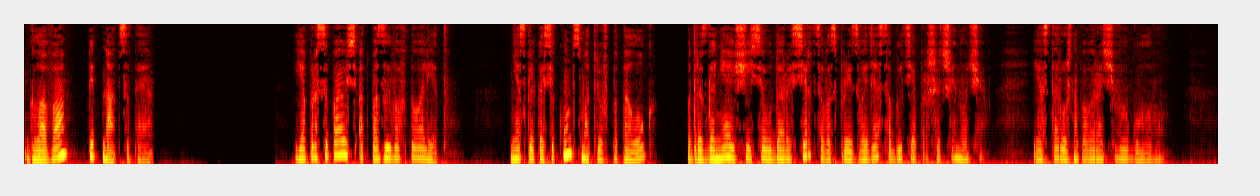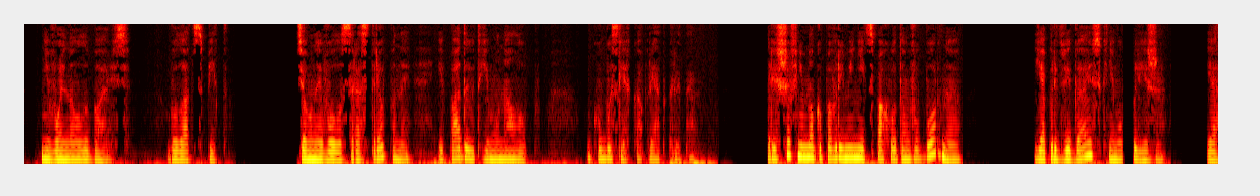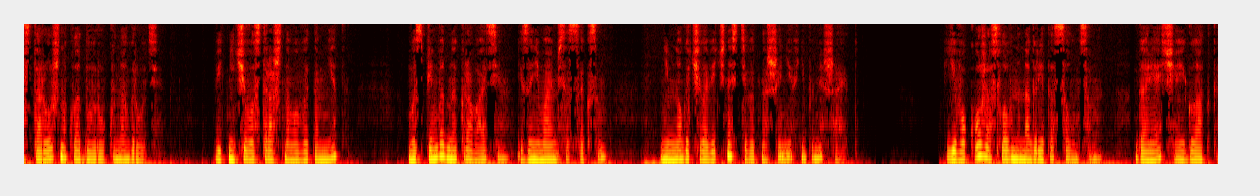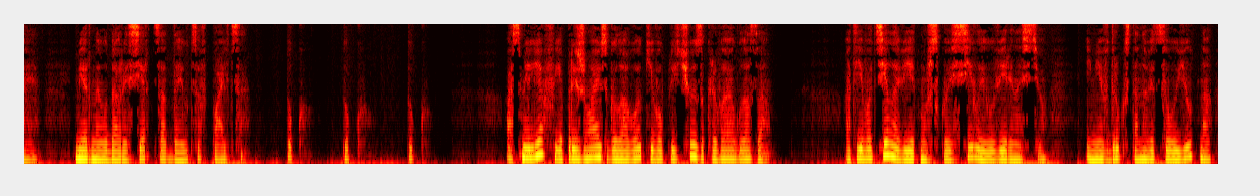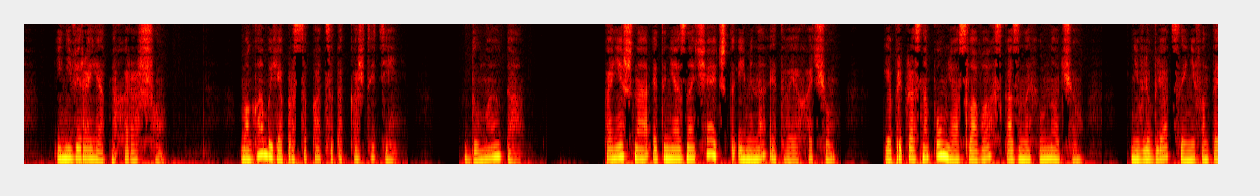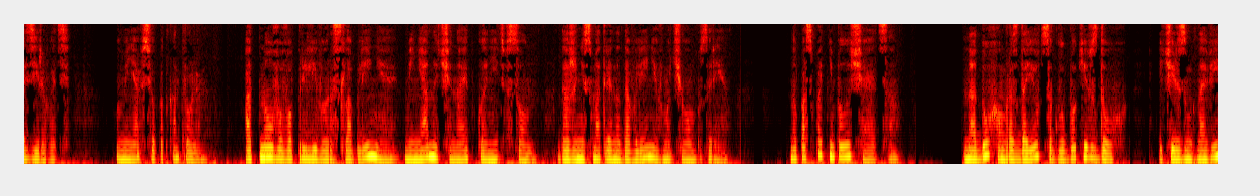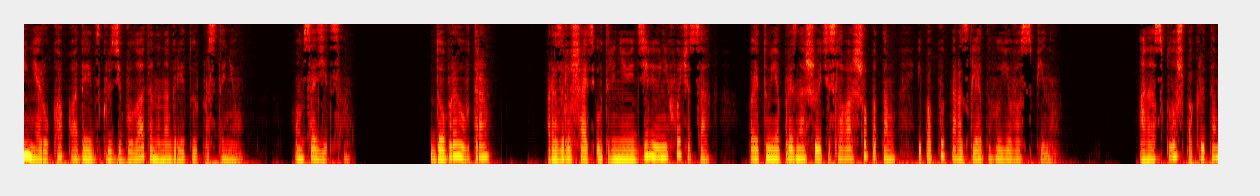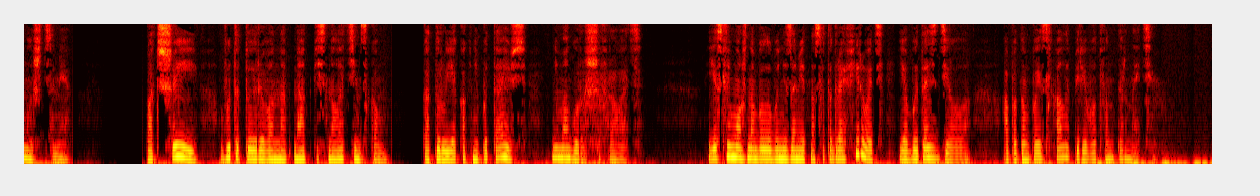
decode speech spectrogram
Глава 15 Я просыпаюсь от позыва в туалет. Несколько секунд смотрю в потолок, под разгоняющиеся удары сердца воспроизводя события прошедшей ночи, и осторожно поворачиваю голову. Невольно улыбаюсь. Булат спит. Темные волосы растрепаны и падают ему на лоб. Губы слегка приоткрыты. Решив немного повременить с походом в уборную, я придвигаюсь к нему ближе — и осторожно кладу руку на грудь. Ведь ничего страшного в этом нет. Мы спим в одной кровати и занимаемся сексом. Немного человечности в отношениях не помешает. Его кожа словно нагрета солнцем, горячая и гладкая. Мерные удары сердца отдаются в пальцы. Тук, тук, тук. Осмелев, я прижимаюсь головой к его плечу и закрываю глаза. От его тела веет мужской силой и уверенностью — и мне вдруг становится уютно и невероятно хорошо. Могла бы я просыпаться так каждый день? Думаю, да. Конечно, это не означает, что именно этого я хочу. Я прекрасно помню о словах, сказанных им ночью. Не влюбляться и не фантазировать. У меня все под контролем. От нового прилива расслабления меня начинает клонить в сон, даже несмотря на давление в мочевом пузыре. Но поспать не получается. Над духом раздается глубокий вздох, и через мгновение рука падает с груди Булата на нагретую простыню. Он садится. «Доброе утро!» Разрушать утреннюю идиллию не хочется, поэтому я произношу эти слова шепотом и попутно разглядываю его спину. Она сплошь покрыта мышцами. Под шеей вытатуирована надпись на латинском, которую я, как ни пытаюсь, не могу расшифровать. Если можно было бы незаметно сфотографировать, я бы это сделала, а потом поискала перевод в интернете.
